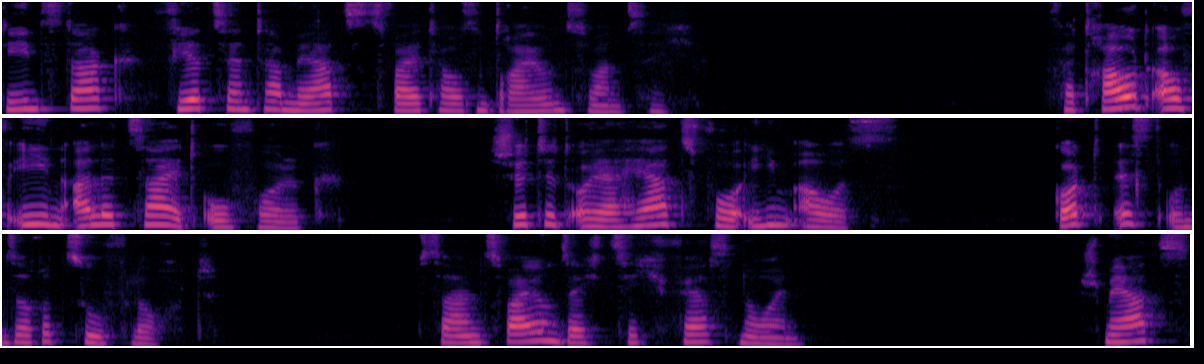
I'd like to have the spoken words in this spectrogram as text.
Dienstag, 14. März 2023 Vertraut auf ihn alle Zeit, o Volk. Schüttet euer Herz vor ihm aus. Gott ist unsere Zuflucht. Psalm 62, Vers 9 Schmerz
